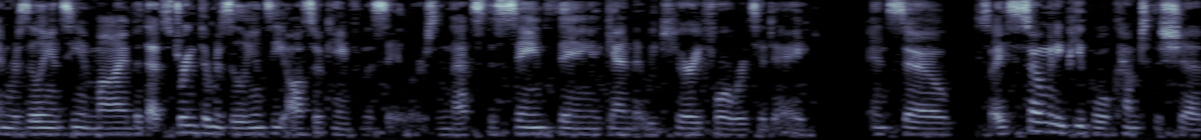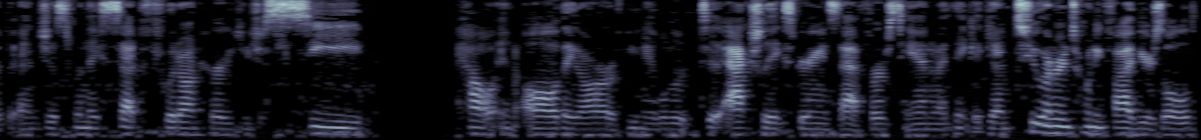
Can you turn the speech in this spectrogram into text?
and resiliency in mind, but that strength and resiliency also came from the sailors, and that's the same thing again that we carry forward today. And so, so, so many people will come to the ship, and just when they set foot on her, you just see how in awe they are of being able to, to actually experience that firsthand. And I think again, 225 years old,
